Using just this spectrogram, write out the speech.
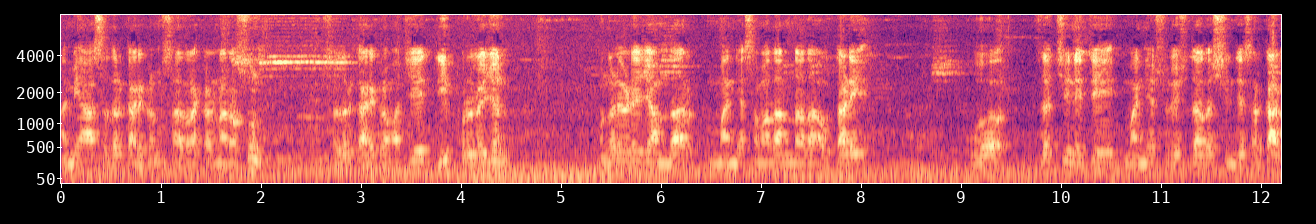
आम्ही हा सदर कार्यक्रम साजरा करणार असून सदर कार्यक्रमाचे दीप प्रयोजन मंगळवेड्याचे आमदार मान्य समाधानदादा अवताडे व जतचे नेते मान्य सुरेशदादा शिंदे सरकार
